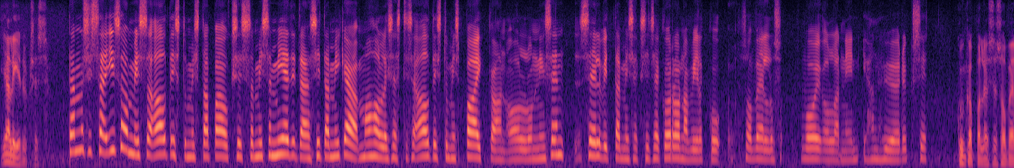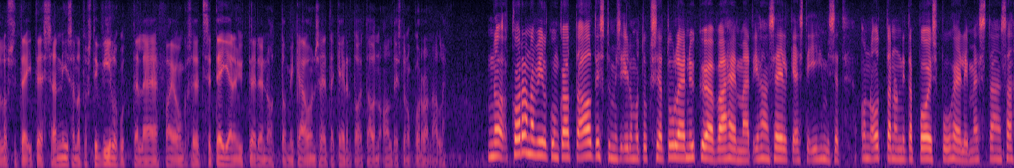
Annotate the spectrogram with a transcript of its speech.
jäljityksessä? Tämmöisissä isommissa altistumistapauksissa, missä mietitään sitä, mikä mahdollisesti se altistumispaikka on ollut, niin sen selvittämiseksi se koronavilkkusovellus voi olla niin ihan hyödyksi. Kuinka paljon se sovellus sitten itsessään niin sanotusti vilkuttelee, vai onko se se teidän yhteydenotto, mikä on se, että kertoo, että on altistunut koronalle? No koronavilkun kautta altistumisilmoituksia tulee nykyään vähemmän, että ihan selkeästi ihmiset on ottanut niitä pois puhelimestaansa.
